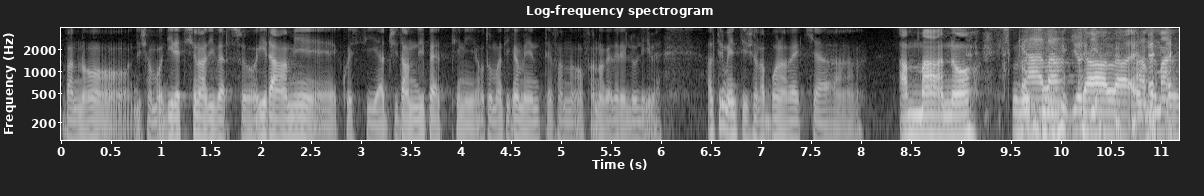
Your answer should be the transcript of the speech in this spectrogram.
vanno diciamo, direzionati verso i rami e questi agitando i pettini automaticamente fanno, fanno cadere le olive. Altrimenti c'è la buona vecchia a mano, scala, scala a mano.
